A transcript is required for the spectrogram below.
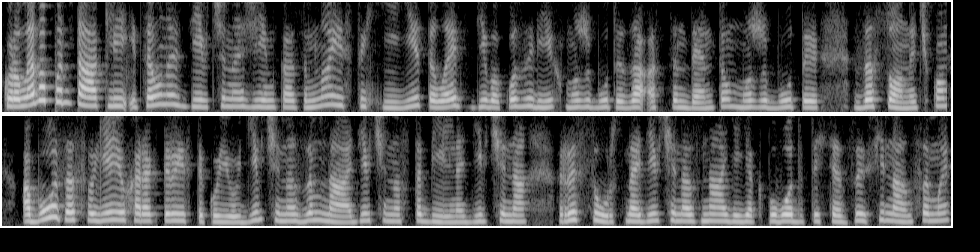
Королева Пентаклі, і це у нас дівчина, жінка земної стихії, телець, діва, козиріг, може бути за асцендентом, може бути за сонечком, або за своєю характеристикою. Дівчина земна, дівчина стабільна, дівчина ресурсна, дівчина знає, як поводитися з фінансами,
